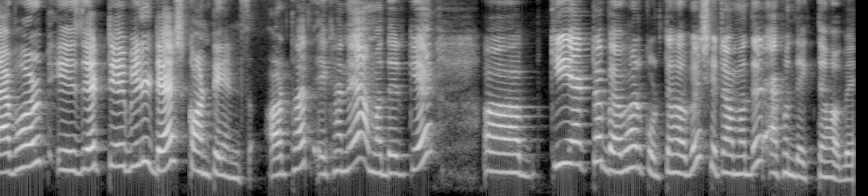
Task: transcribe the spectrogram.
অ্যাভোর্ড is a table dash contents অর্থাৎ এখানে আমাদেরকে কি একটা ব্যবহার করতে হবে, সেটা আমাদের এখন দেখতে হবে।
